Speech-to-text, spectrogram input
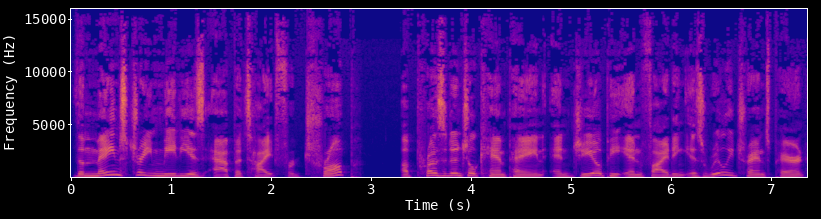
The mainstream media's appetite for Trump, a presidential campaign, and GOP infighting is really transparent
